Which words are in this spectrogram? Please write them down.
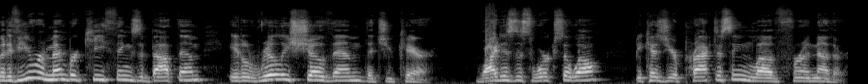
but if you remember key things about them, it'll really show them that you care. Why does this work so well? Because you're practicing love for another.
